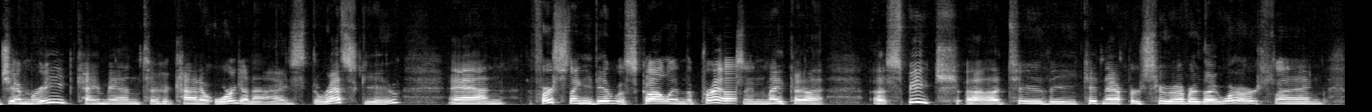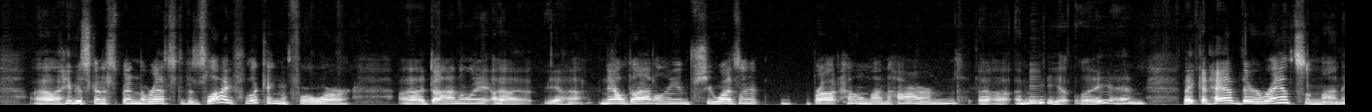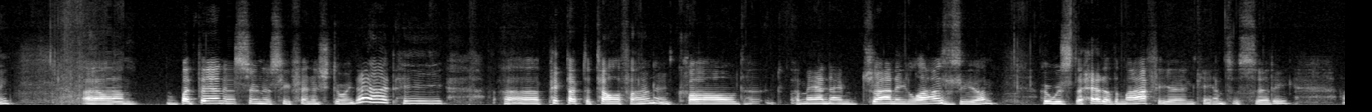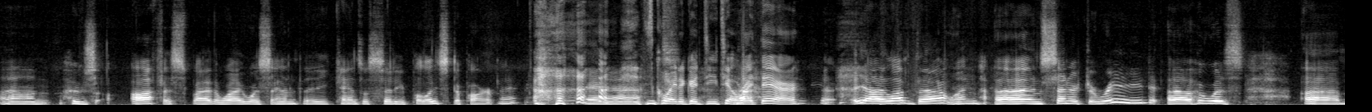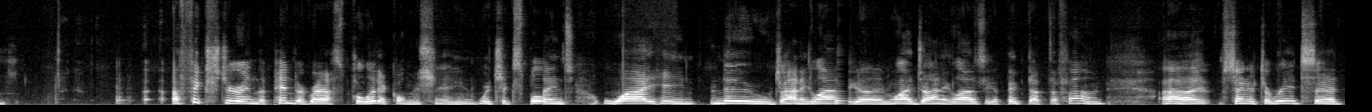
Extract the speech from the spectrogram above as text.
Jim Reed came in to kind of organize the rescue. And the first thing he did was call in the press and make a, a speech uh, to the kidnappers, whoever they were, saying uh, he was going to spend the rest of his life looking for uh, Donnelly, uh, yeah, Nell Donnelly, and she wasn't brought home unharmed uh, immediately, and they could have their ransom money. Um, but then, as soon as he finished doing that, he uh, picked up the telephone and called a man named Johnny Lazia, who was the head of the mafia in Kansas City, um, whose office, by the way, was in the Kansas City Police Department. and it's quite a good detail right there. yeah, I love that one. Uh, and Senator Reed, uh, who was um, a fixture in the Pendergast political machine, which explains why he knew Johnny Lazia and why Johnny Lazia picked up the phone. Uh, Senator Reed said,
